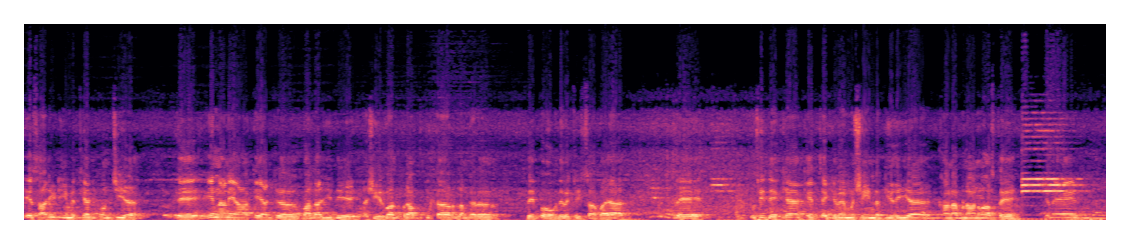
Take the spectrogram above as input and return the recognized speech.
ਇਹ ਸਾਰੀ ਟੀਮ ਇੱਥੇ ਅੱਜ ਪਹੁੰਚੀ ਹੈ ਤੇ ਇਹਨਾਂ ਨੇ ਆ ਕੇ ਅੱਜ ਬਾਲਾ ਜੀ ਦੇ ਆਸ਼ੀਰਵਾਦ ਪ੍ਰਾਪਤ ਕੀਤਾ ਔਰ ਲੰਗਰ ਦੇ ਭੋਗ ਦੇ ਵਿੱਚ ਹਿੱਸਾ ਪਾਇਆ। ਤੇ ਤੁਸੀਂ ਦੇਖਿਆ ਕਿ ਇੱਥੇ ਕਿਵੇਂ ਮਸ਼ੀਨ ਲੱਗੀ ਹੋਈ ਹੈ ਖਾਣਾ ਬਣਾਉਣ ਵਾਸਤੇ ਕਿਵੇਂ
